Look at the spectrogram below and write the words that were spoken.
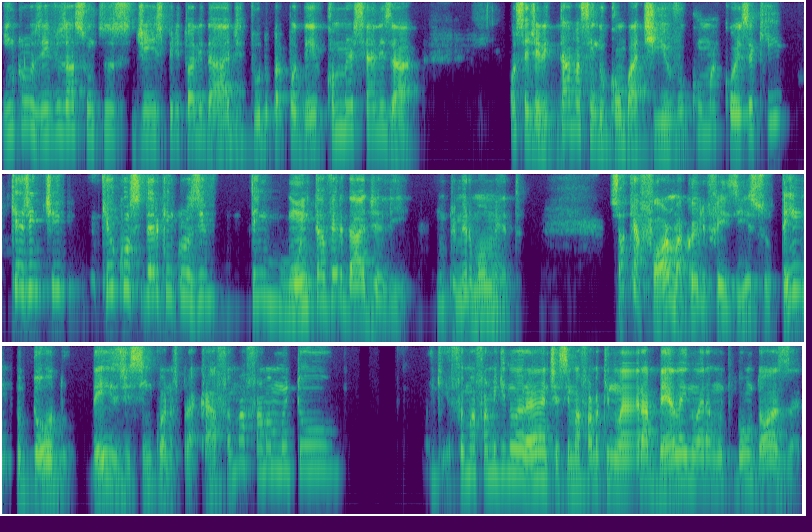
inclusive os assuntos de espiritualidade, tudo para poder comercializar. Ou seja, ele estava sendo combativo com uma coisa que, que a gente, que eu considero que inclusive tem muita verdade ali no primeiro momento. Só que a forma que ele fez isso, o tempo todo, desde cinco anos para cá, foi uma forma muito. Foi uma forma ignorante, assim, uma forma que não era bela e não era muito bondosa.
